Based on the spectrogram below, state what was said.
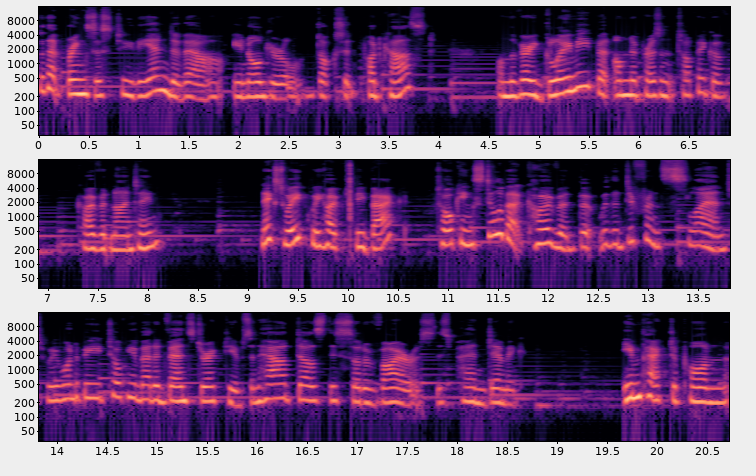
So that brings us to the end of our inaugural Doxit podcast on the very gloomy but omnipresent topic of COVID 19. Next week, we hope to be back talking still about COVID, but with a different slant. We want to be talking about advanced directives and how does this sort of virus, this pandemic, impact upon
